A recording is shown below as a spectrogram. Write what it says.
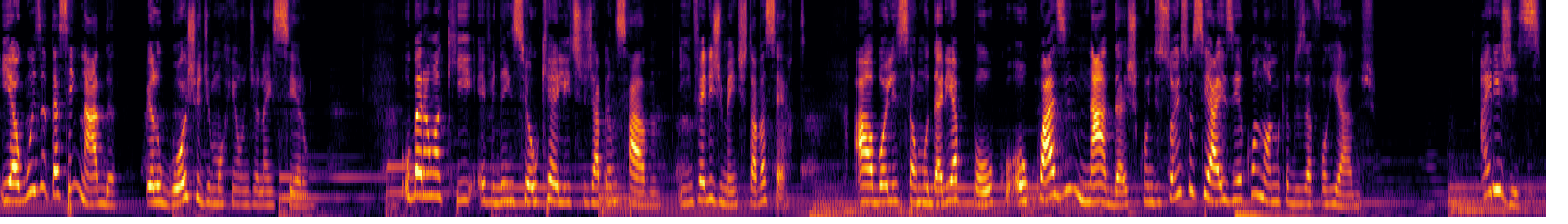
e alguns até sem nada, pelo gosto de morrer onde nasceram. O barão aqui evidenciou que a elite já pensava, e infelizmente estava certa. A abolição mudaria pouco ou quase nada as condições sociais e econômicas dos aforreados. Aires disse:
